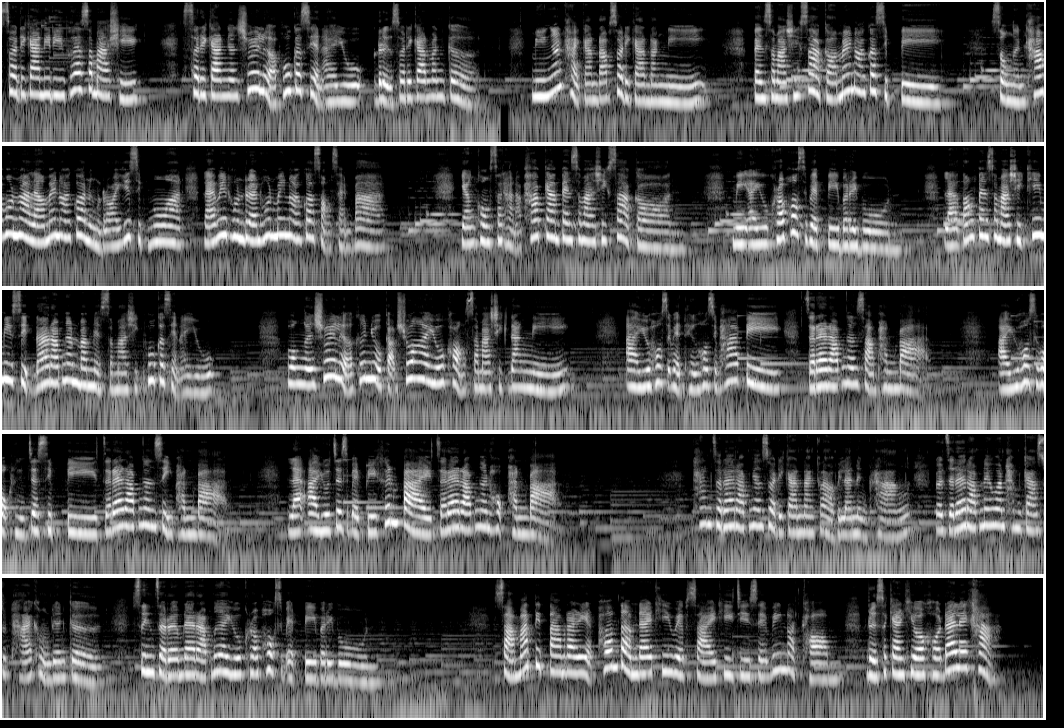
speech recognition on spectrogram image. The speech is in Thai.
สวัสดิการดีๆ เพื่อสมาชิก สวัสดิการเงินช่วยเหลือผู้เกษียณอายุ หรือสวัสดิการวันเกิด มีเงื่อนไขการรับสวัสดิการดังนี้ เป็นสมาชิกสากลไม่น้อยกว่า 10 ปี ส่งเงินค่าหุ้นมาแล้วไม่น้อยกว่า 120 งวด และมีทุนเรือนหุ้นไม่น้อยกว่า 200,000 บาท ยังคงสถานภาพการเป็นสมาชิกสากลมีอายุครบ 61 ปีบริบูรณ์ แล้วต้องเป็นสมาชิกที่มีสิทธิ์ได้รับเงินบำเหน็จสมาชิกผู้เกษียณอายุ วงเงินช่วยเหลือขึ้นอยู่กับช่วงอายุของสมาชิกดังนี้ อายุ 61-65 ปี จะได้รับเงิน 3,000 บาท อายุ 66-70 ปี จะได้รับเงิน 4,000 บาท และอายุ 71 ปีขึ้นไป จะได้รับเงิน 6,000 บาทท่านจะได้รับเงินสวัสดิการดังกล่าวเวลาหนึ่งครั้ง โดยจะได้รับในวันทำการสุดท้ายของเดือนเกิด ซึ่งจะเริ่มได้รับเมื่ออายุครบ 61 ปีบริบูรณ์ สามารถติดตามรายละเอียดเพิ่มเติมได้ที่เว็บไซต์ tgsaving.com หรือสแกน QR Code ได้เลยค่ะ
